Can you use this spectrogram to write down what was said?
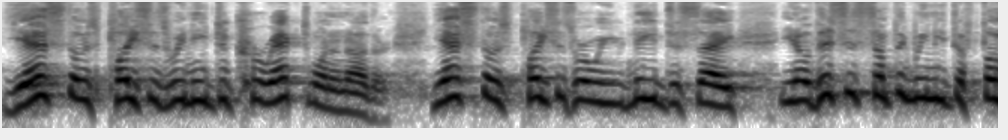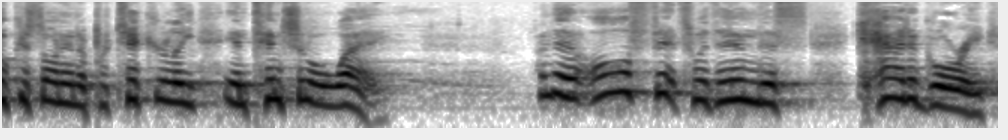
yes, those places we need to correct one another. Yes, those places where we need to say, you know, this is something we need to focus on in a particularly intentional way. And that all fits within this category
